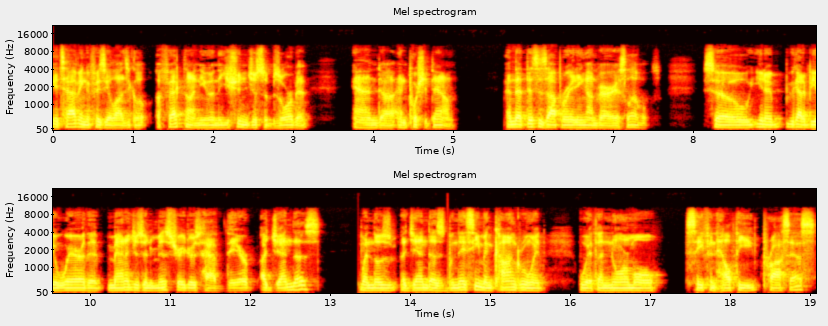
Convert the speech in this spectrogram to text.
it's having a physiological effect on you and that you shouldn't just absorb it and uh, and push it down and that this is operating on various levels so, you know, we got to be aware that managers and administrators have their agendas. When those agendas, when they seem incongruent with a normal, safe and healthy process,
